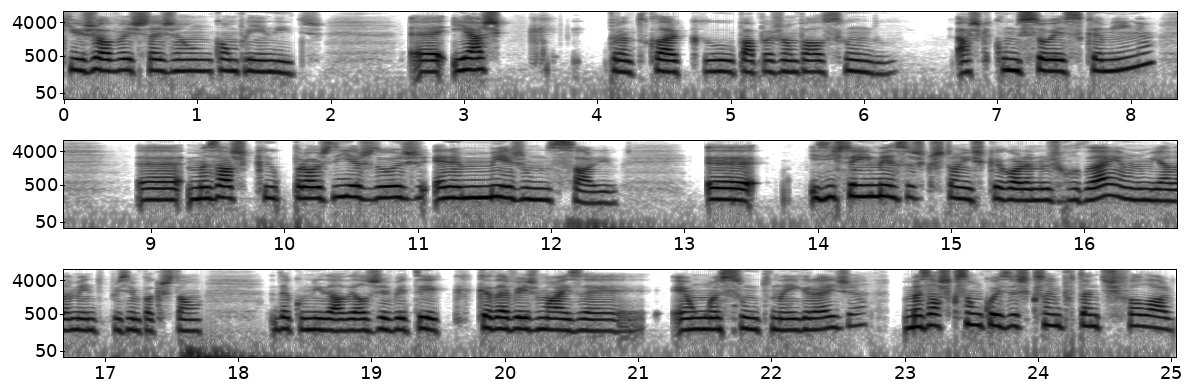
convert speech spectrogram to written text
que os jovens sejam compreendidos. Uh, e acho pronto, claro que o Papa João Paulo II acho que começou esse caminho, uh, mas acho que para os dias de hoje era mesmo necessário. Uh, existem imensas questões que agora nos rodeiam, nomeadamente, por exemplo, a questão da comunidade LGBT, que cada vez mais é, é um assunto na Igreja, mas acho que são coisas que são importantes falar.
